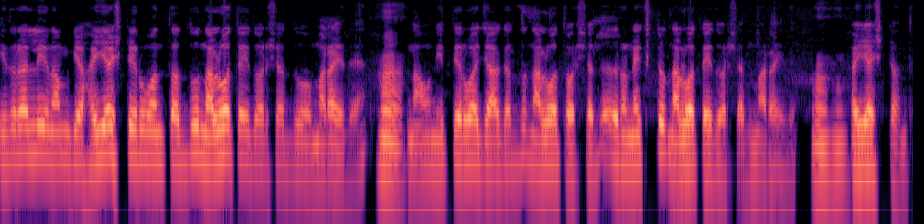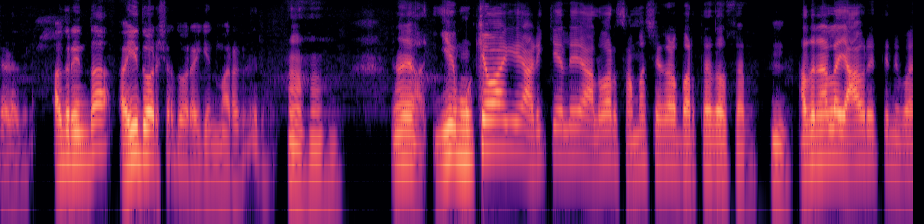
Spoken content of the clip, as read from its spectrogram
ಇದರಲ್ಲಿ ನಮ್ಗೆ ಹೈಯೆಸ್ಟ್ ಇರುವಂತದ್ದು ನಲ್ವತ್ತೈದು ವರ್ಷದ್ದು ಮರ ಇದೆ. ನಾವು ನಿಂತಿರುವ ಜಾಗದ್ದು ನಲ್ವತ್ತು ವರ್ಷದ್ದು ಅದ್ರ ನೆಕ್ಸ್ಟ್ ನಲ್ವತ್ತೈದು ವರ್ಷದ ಮರ ಇದೆ. ಹೈಯೆಸ್ಟ್ ಅಂತ ಹೇಳಿದ್ರೆ. ಅದರಿಂದ ಐದು ವರ್ಷದವರೆಗಿನ ಮರಗಳು ಇರುತ್ತೆ ಹ್ಮ್ ಹ್ಮ್ ಹ್ಮ್. ಈಗ ಮುಖ್ಯವಾಗಿ ಅಡಿಕೆಯಲ್ಲಿ ಹಲವಾರು ಸಮಸ್ಯೆಗಳು ಬರ್ತಾ ಇದಾವ ಸರ್. ಅದನ್ನೆಲ್ಲ ಯಾವ ರೀತಿ ಹಾ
